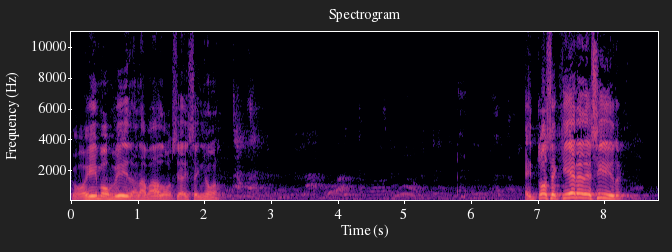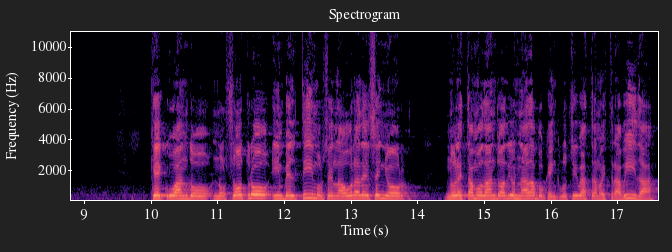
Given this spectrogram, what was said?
Cogimos vida, alabado sea el Señor. Entonces quiere decir que cuando nosotros invertimos en la obra del Señor, no le estamos dando a Dios nada porque inclusive hasta nuestra vida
